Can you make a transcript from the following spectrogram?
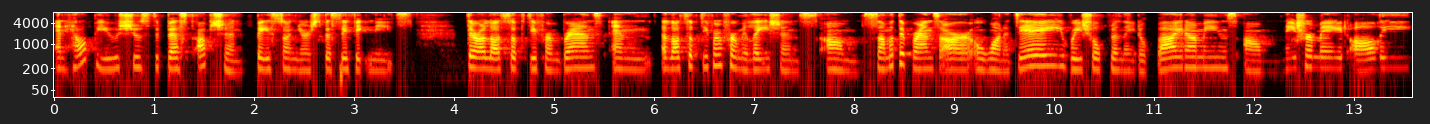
and help you choose the best option based on your specific needs there are lots of different brands and lots of different formulations. Um, some of the brands are one a day, Rachel prenatal vitamins, um, Nature Made, Olly.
